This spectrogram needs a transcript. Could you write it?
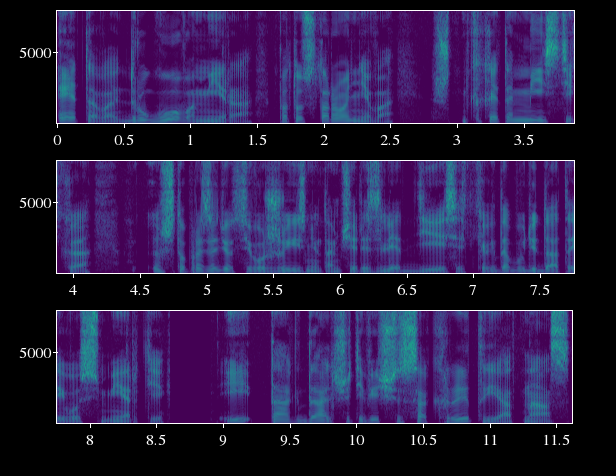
этого другого мира, потустороннего, какая-то мистика, что произойдет с его жизнью там через лет 10, когда будет дата его смерти. И так дальше. Эти вещи сокрытые от нас.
